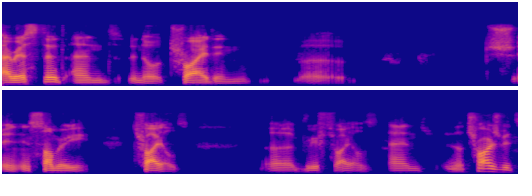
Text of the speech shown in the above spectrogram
arrested and you know tried in uh, in, in, summary trials, uh, brief trials, and you know, charged with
